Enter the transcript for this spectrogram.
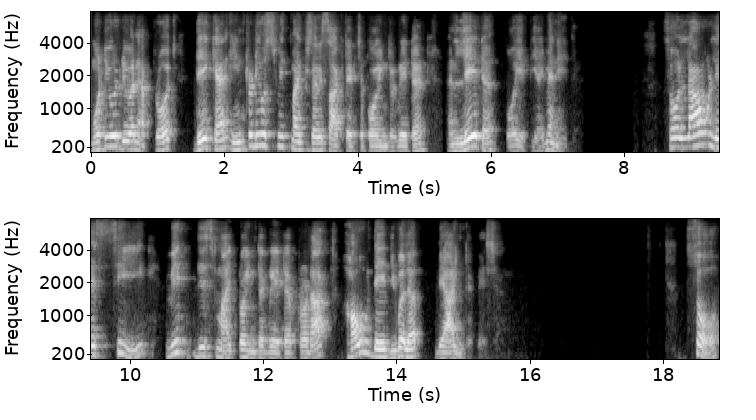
module driven approach they can introduce with microservice architecture for integrated and later for api manager. So now let's see with this micro integrator product how they develop their integration. So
